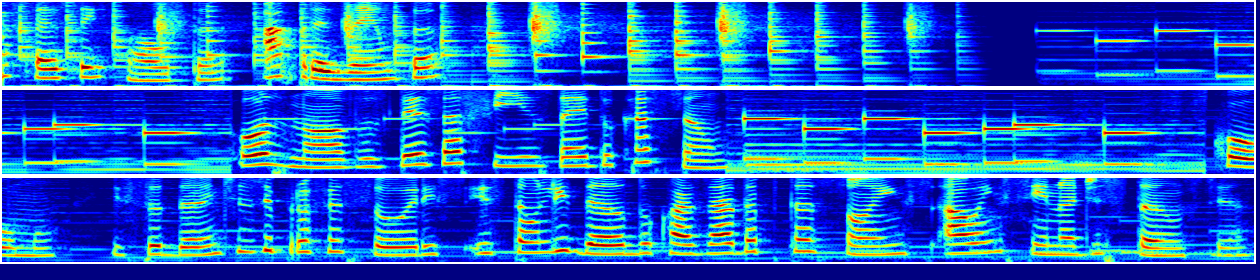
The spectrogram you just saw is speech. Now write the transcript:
Café Sem Pauta apresenta. Os novos desafios da educação. Como estudantes e professores estão lidando com as adaptações ao ensino à distância.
